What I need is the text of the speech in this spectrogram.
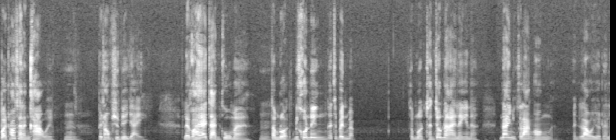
เปิดห้องแถลงข่าวไว้ยอืมเป็นห้องประชุมใหญ่ๆแล้วก็ให้อาจารย์กู้มาอืมตำรวจมีคนนึงน่าจะเป็นแบบตำรวจชั้นเจ้านายอะไรเงี้ยนะนั่งอยู่กลางห้องอะเหมือนเรายศอะไร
